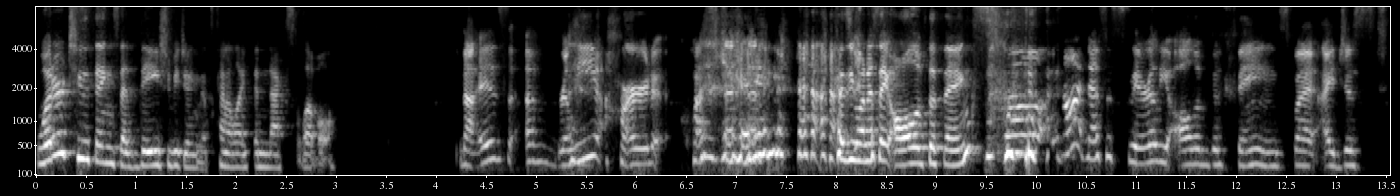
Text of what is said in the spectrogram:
What are two things that they should be doing that's kind of like the next level? That is a really hard question. Because you want to say all of the things? Well necessarily all of the things but i just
